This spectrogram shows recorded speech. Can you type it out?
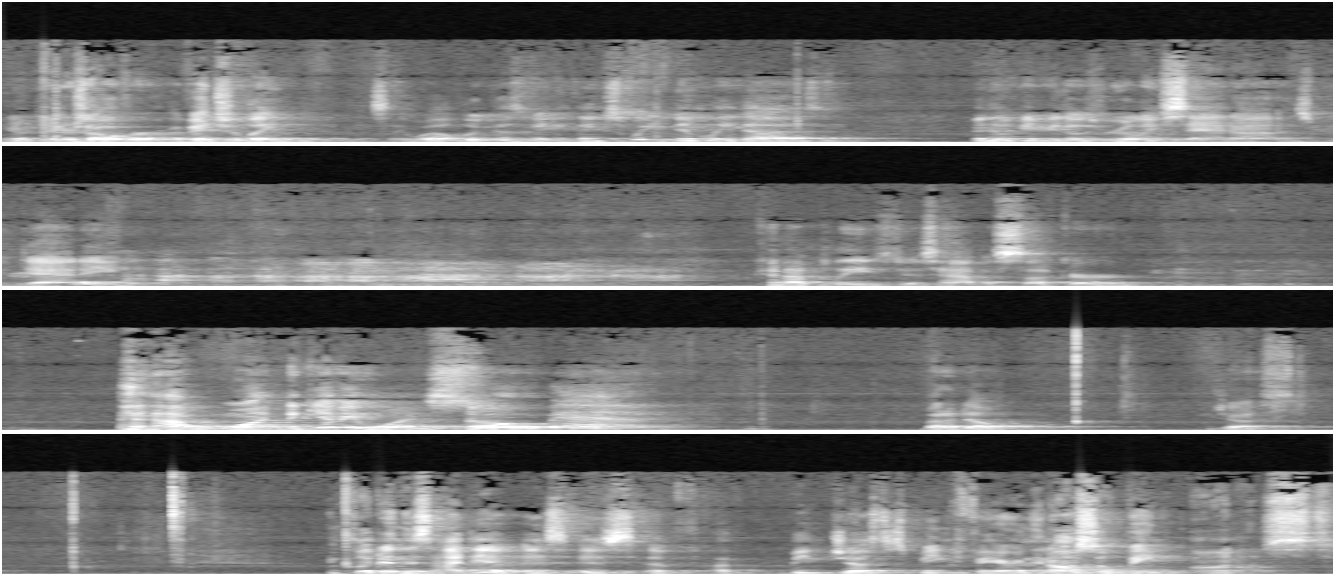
you know, dinner's over eventually. I say, well, Luke doesn't get anything sweet, and Emily does, and, and he'll give me those really sad eyes. But Daddy, can I please just have a sucker? And I want to give him one so bad. But I don't. Just. Included in this idea is, is of, of being just as being fair, and then also being honest.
